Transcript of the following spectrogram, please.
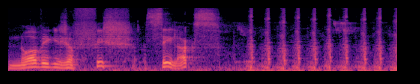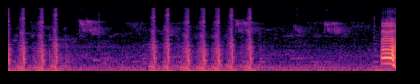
Norwegischer Fisch Seelachs. Ah,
